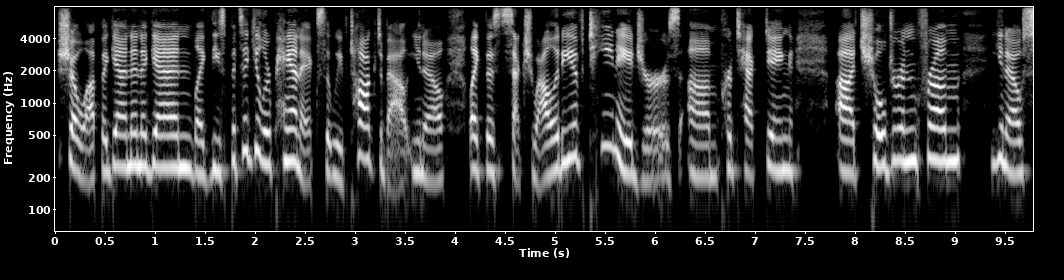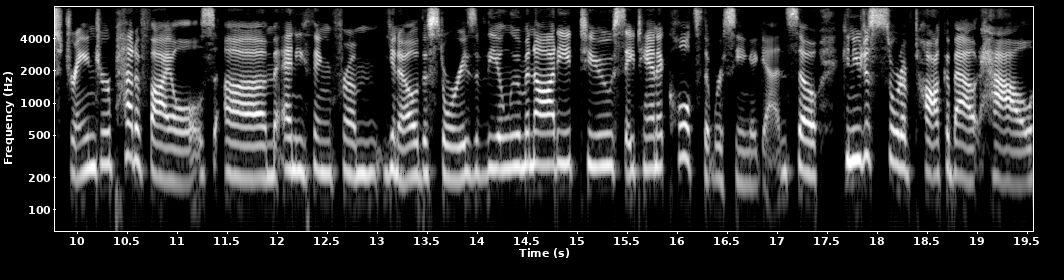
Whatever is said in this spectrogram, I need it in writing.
show up again and again like these particular panics that we've talked about you know like the sexuality of teenagers um, protecting uh, children from you know stranger pedophiles um, anything from you know the stories of the illuminati to satanic cults that we're seeing again. So can you just sort of talk about how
